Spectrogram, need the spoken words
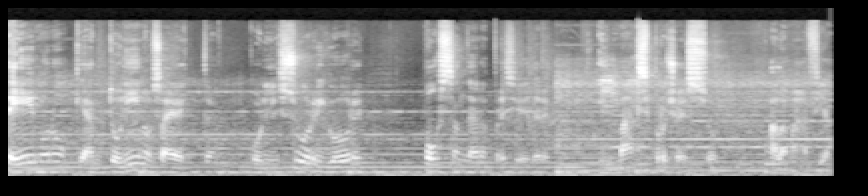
temono che Antonino Saetta, con il suo rigore, possa andare a presiedere il maxi processo alla mafia.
